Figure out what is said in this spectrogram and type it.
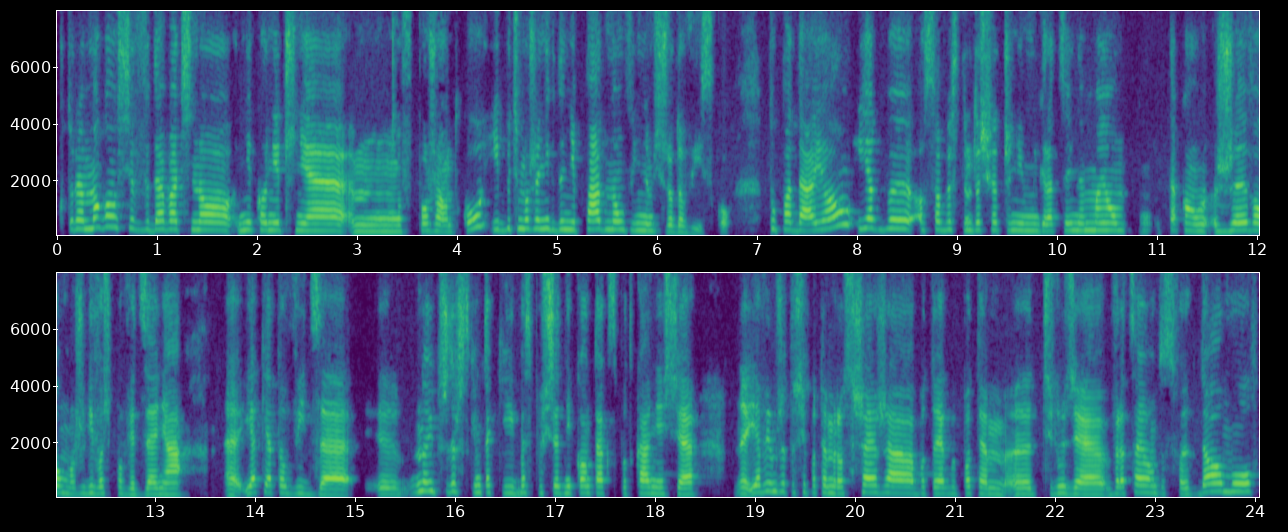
które mogą się wydawać no, niekoniecznie mm, w porządku i być może nigdy nie padną w innym środowisku. Tu padają i jakby osoby z tym doświadczeniem migracyjnym mają taką żywą możliwość powiedzenia, e, jak ja to widzę, y, no i przede wszystkim taki bezpośredni kontakt, spotkanie się. Ja wiem, że to się potem rozszerza, bo to jakby potem y, ci ludzie wracają do swoich domów,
